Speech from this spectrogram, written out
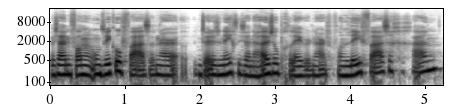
We zijn van een ontwikkelfase naar, in 2019 zijn de huizen opgeleverd, naar een soort van leeffase gegaan.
